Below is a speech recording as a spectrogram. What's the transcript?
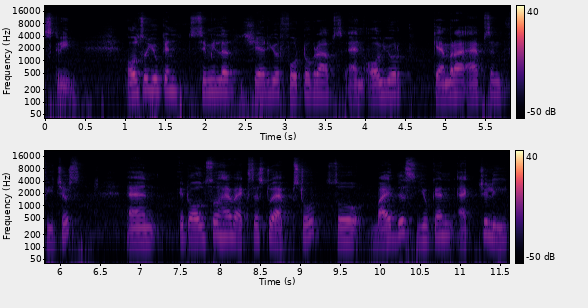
screen. Also you can similar share your photographs and all your camera apps and features. And it also have access to app store. So by this you can actually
